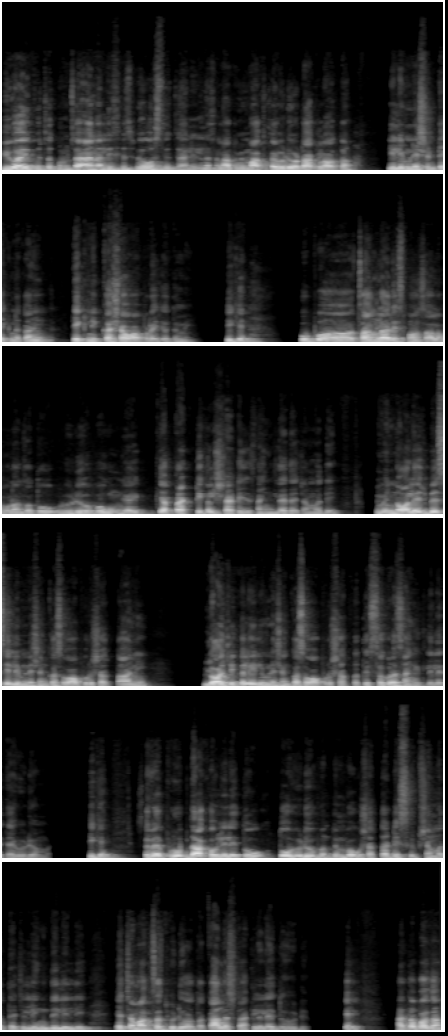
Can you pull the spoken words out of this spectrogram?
पीवायक्यूचं तुमचं अनालिसिस व्यवस्थित झालेलं नसेल. आता मी मागचा व्हिडिओ टाकला होता. इलिमिनेशन टेक्निक आणि टेक्निक कशा वापरायच्या तुम्ही? ठीक आहे? खूप चांगला रिस्पॉन्स आला मुलांचा. तो व्हिडिओ बघून घ्या. इतक्या प्रॅक्टिकल स्ट्रॅटेजी सांगितल्या त्याच्यामध्ये. तुम्ही नॉलेज बेस इलिमिनेशन कसं वापरू शकता आणि लॉजिकल इलिमिनेशन कसं वापरू शकता ते सगळं सांगितलेलं आहे त्या व्हिडिओमध्ये ठीक आहे? सगळे प्रूफ दाखवलेले. तो तो व्हिडिओ पण तुम्ही बघू शकता. डिस्क्रिप्शनमध्ये त्याची लिंक दिलेली. याच्या मागचाच व्हिडिओ होता. कालच टाकलेला आहे तो व्हिडिओ ओके आता बघा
